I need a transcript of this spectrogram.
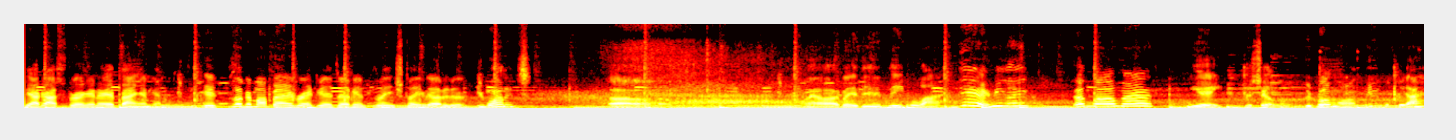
Yeah, I got string and everything in here. It, look at my bag right there. That is three strings out of there. You want it? Uh, well, I made the people. I, Yeah, anything. That's what I'm at. yeah, for sure. Come on. Yeah.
